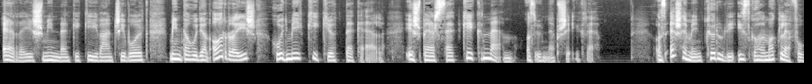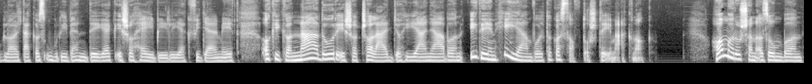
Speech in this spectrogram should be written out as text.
Erre is mindenki kíváncsi volt, mint ahogyan arra is, hogy még kik jöttek el, és persze kik nem az ünnepségre. Az esemény körüli izgalmak lefoglalták az úri vendégek és a helybéliek figyelmét, akik a nádor és a családja hiányában idén hiány voltak a szaftos témáknak. Hamarosan azonban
